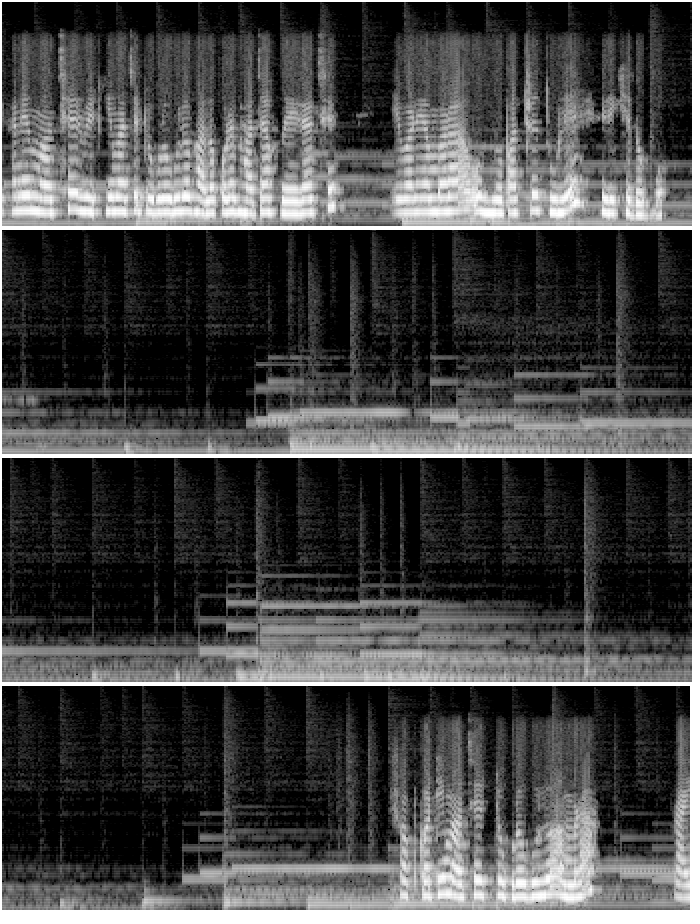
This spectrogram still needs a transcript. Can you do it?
এখানে মাছের, ভেটকি মাছের টুকরোগুলো ভালো করে ভাজা হয়ে গেছে। এবারে আমরা অন্য পাত্রে তুলে রেখে দেবো। সবকটি মাছের টুকরোগুলো আমরা ফ্রাই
